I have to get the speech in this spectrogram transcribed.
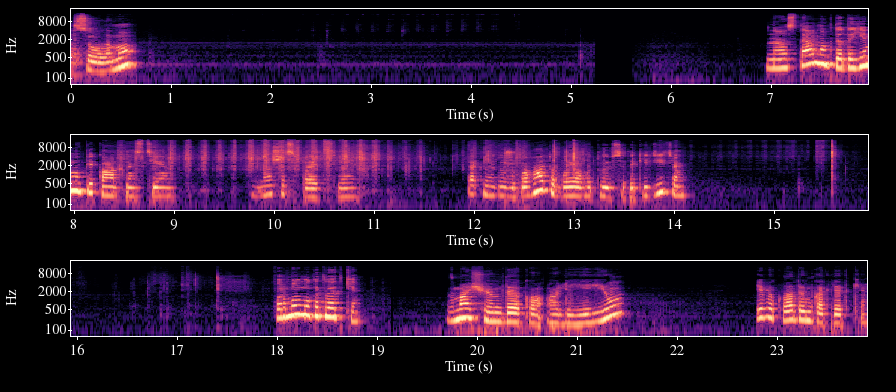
Солимо. Наостанок додаємо пікантності наші спеції. Так, не дуже багато, бо я готую все-таки дітям. Формуємо котлетки. Змащуємо деко олією і викладуємо котлетки.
